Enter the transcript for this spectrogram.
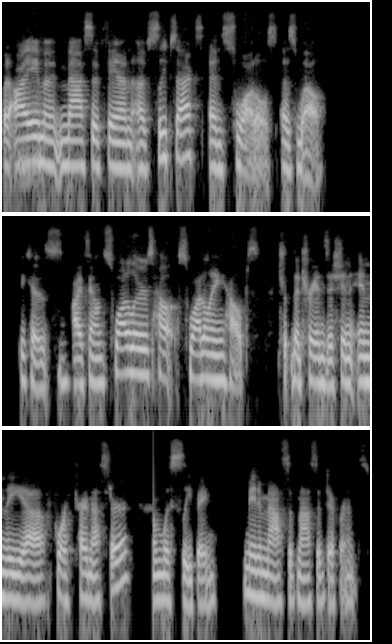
But I am a massive fan of sleep sacks and swaddles as well because mm. I found swaddlers help, swaddling helps tr- the transition in the uh, fourth trimester um, with sleeping. Made a massive, massive difference.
